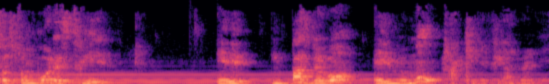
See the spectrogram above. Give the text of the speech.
sur son beau destrier. Et il passe devant et il me montre qu'il est fier de.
